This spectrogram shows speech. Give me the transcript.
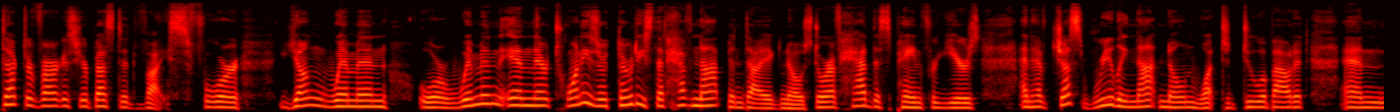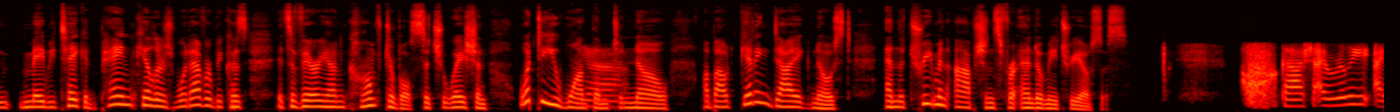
Dr. Vargas, your best advice for young women or women in their 20s or 30s that have not been diagnosed or have had this pain for years and have just really not known what to do about it and maybe taken painkillers, whatever, because it's a very uncomfortable situation. What do you want yeah. them to know about getting diagnosed and the treatment options for endometriosis? Gosh, I really I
